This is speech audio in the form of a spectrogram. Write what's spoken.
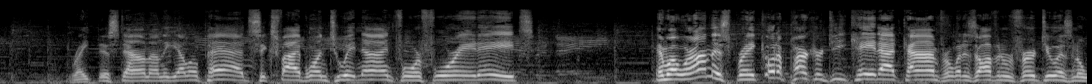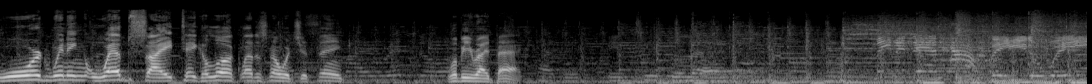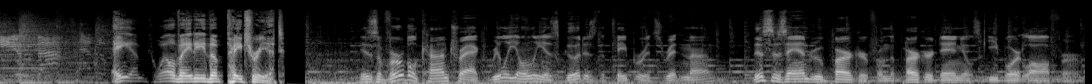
write this down on the yellow pad 651 289 4488. And while we're on this break, go to parkerdk.com for what is often referred to as an award winning website. Take a look. Let us know what you think. We'll be right back. AM 1280, The Patriot. Is a verbal contract really only as good as the paper it's written on? This is Andrew Parker from the Parker Daniels Kibort Law Firm.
